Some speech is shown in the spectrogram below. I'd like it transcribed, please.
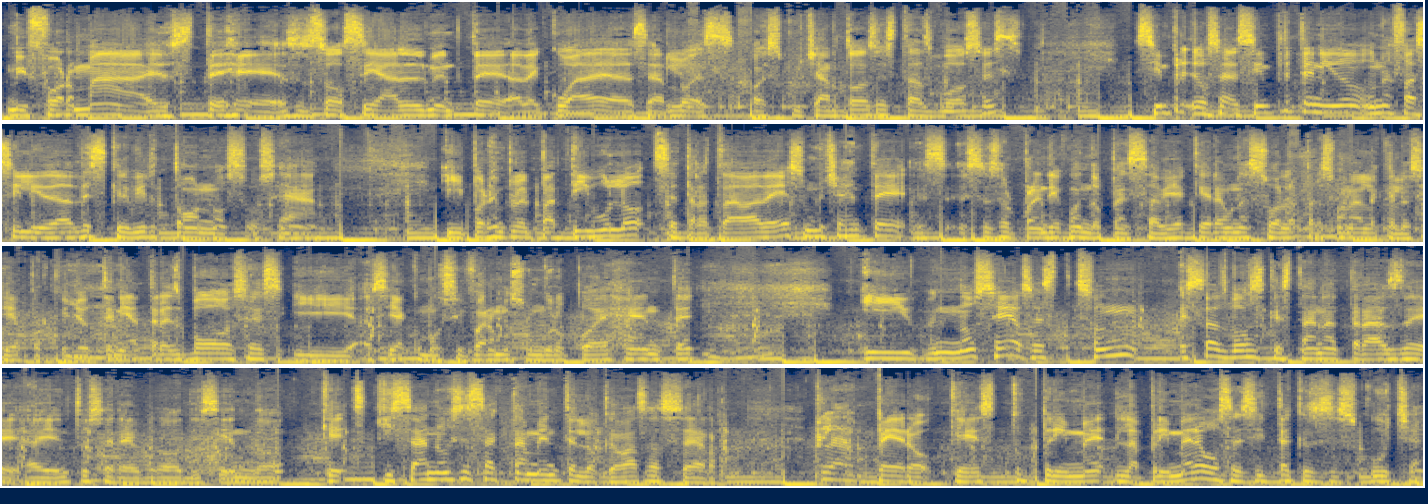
mi forma este socialmente adecuada de hacerlo es escuchar todas estas voces. Siempre, o sea, siempre he tenido una facilidad de escribir tonos, o sea, y por ejemplo el patíbulo se trataba de eso. Mucha gente se sorprendía cuando pensaba que era una sola persona la que lo hacía porque yo tenía tres voces y hacía como si fuéramos un grupo de gente. Y no sé, o sea, son estas voces que están atrás de ahí en tu cerebro diciendo que quizá no es exactamente lo que vas a hacer, claro. pero que es tu primer, la primera vocecita que se escucha.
